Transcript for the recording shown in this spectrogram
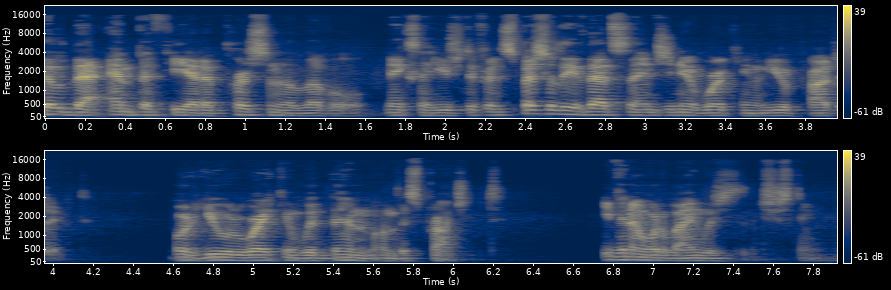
build that empathy at a personal level makes a huge difference, especially if that's the engineer working on your project or you were working with them on this project. Even our language is interesting.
